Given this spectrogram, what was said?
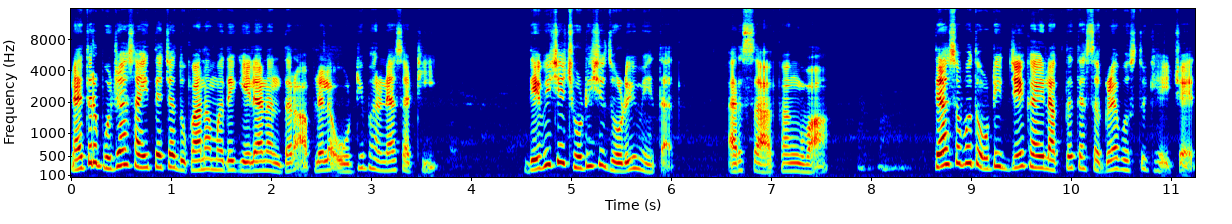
नाहीतर पूजा साहित्याच्या दुकानामध्ये गेल्यानंतर आपल्याला ओटी भरण्यासाठी देवीची छोटीशी जोडवी मिळतात. आरसा कंगवा. त्यासोबत ओटीत जे काही लागतं त्या सगळ्या वस्तू घ्यायच्या आहेत.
